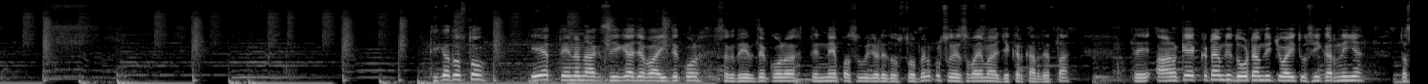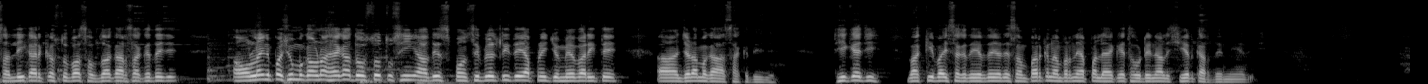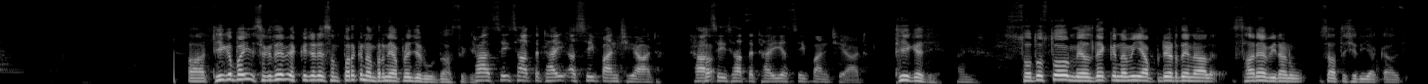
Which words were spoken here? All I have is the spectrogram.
ਠੀਕ ਆ ਦੋਸਤੋ। ਇਹ ਤਿੰਨ ਨਗ ਸੀਗਾ ਜਵਾਈ ਦੇ ਕੋਲ, ਸੁਖਦੇਵ ਦੇ ਕੋਲ, ਤਿੰਨੇ ਪਸ਼ੂ ਜਿਹੜੇ ਦੋਸਤੋ ਬਿਲਕੁਲ ਸੋਏ ਸਵਾਏ ਮੈਂ ਜ਼ਿਕਰ ਕਰ ਦਿੱਤਾ। ਤੇ ਆਣ ਕੇ ਇੱਕ ਟਾਈਮ ਦੀ, ਦੋ ਟਾਈਮ ਦੀ ਚੁਆਈ ਤੁਸੀਂ ਕਰਨੀ ਆ, ਤਸੱਲੀ ਕਰਕੇ ਉਸ ਤੋਂ ਬਾਅਦ ਸੌਦਾ ਕਰ ਸਕਦੇ ਜੇ। ਆਨਲਾਈਨ ਪਸ਼ੂ ਮੰਗਾਉਣਾ ਹੈਗਾ ਦੋਸਤੋ, ਤੁਸੀਂ ਆਪਦੀ ਰਿਸਪੌਂਸਿਬਿਲਟੀ ਤੇ, ਆਪਣੀ ਜ਼ਿੰਮੇਵਾਰੀ ਤੇ ਜਿਹੜਾ ਮੰਗਾ ਸਕਦੇ ਜੇ। ਠੀਕ ਹੈ ਜੀ? ਬਾਕੀ ਬਾਈ ਸੁਖਦੇਵ ਦੇ ਜਿਹੜੇ ਸੰਪਰਕ ਨੰਬਰ ਨੇ, ਆਪਾਂ ਲੈ ਕੇ ਤੁਹਾਡੇ ਨਾਲ ਸ਼ੇਅਰ ਕਰ ਦਿੰਦੇ ਆ ਜੀ। ਆ ਠੀਕ ਹੈ ਬਾਈ? ਸੁਖਦੇਵ, ਇੱਕ ਜਿਹੜੇ ਸੰਪਰਕ ਨੰਬਰ ਨੇ, ਆਪਣੇ ਜ਼ਰੂਰ ਦੱਸ ਦਿਓ। 88 728 80 568 88 728 ਠੀਕ ਹੈ ਜੀ। ਹਾਂਜੀ। ਸੋ ਦੋਸਤੋ ਮਿਲਦੇ ਇੱਕ ਨਵੀਂ ਅਪਡੇਟ ਦੇ ਨਾਲ ਸਾਰਿਆਂ ਵੀਰਾਂ ਨੂੰ। ਸਤਿ ਸ਼੍ਰੀ ਅਕਾਲ ਜੀ।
